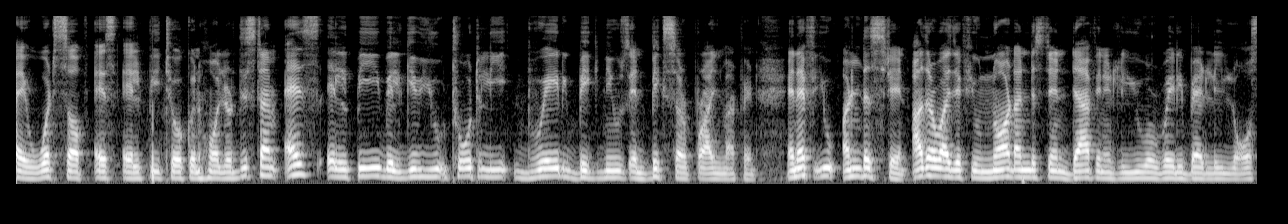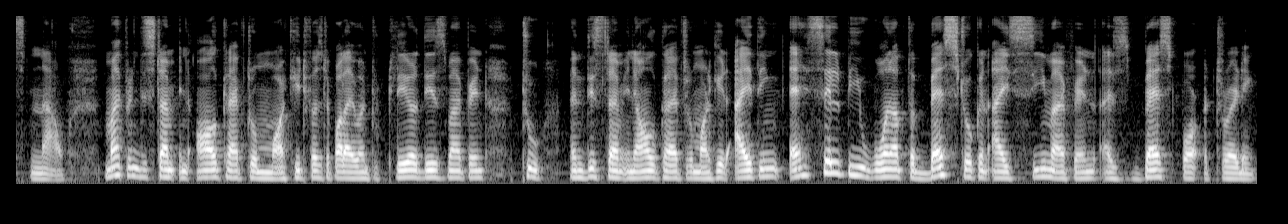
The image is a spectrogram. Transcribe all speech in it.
hey what's up slp token holder? This time slp will give you totally very big news and big surprise my friend. And if you understand otherwise if you not understand definitely you are very badly lost now. My friend this time in all crypto market first of all i want to clear this my friend two and this time in all crypto market i think slp one of the best token i see my friend as best for trading.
